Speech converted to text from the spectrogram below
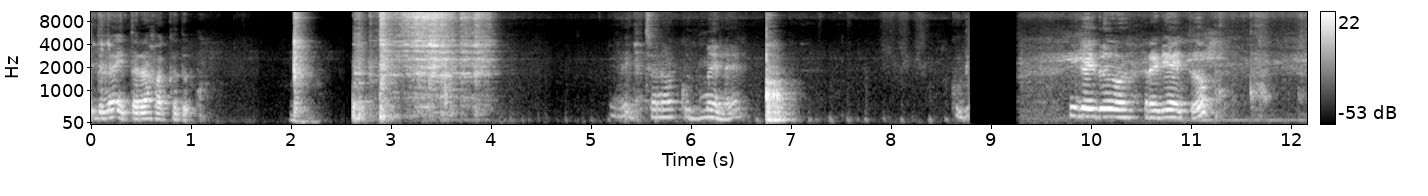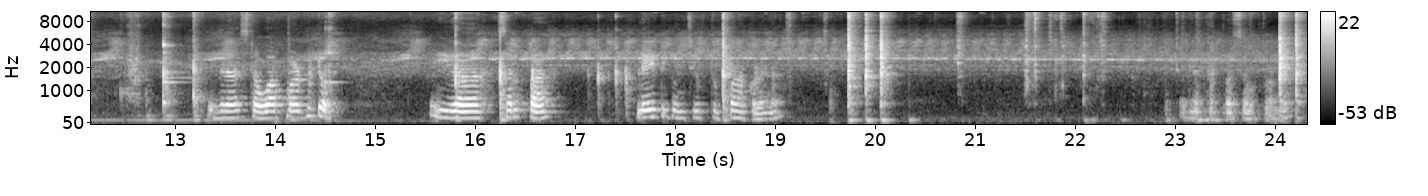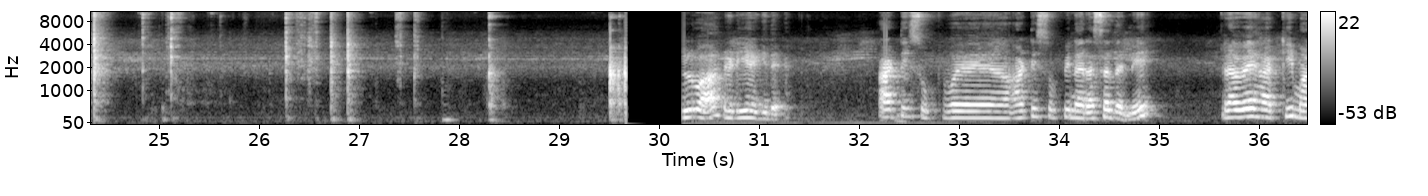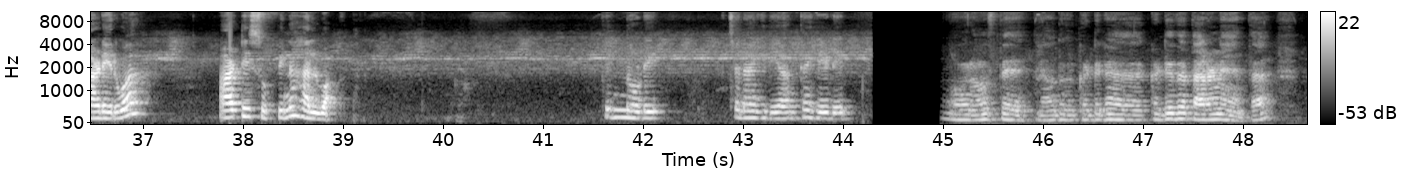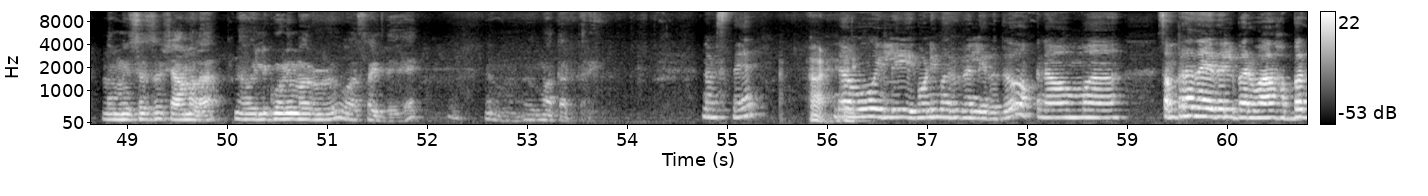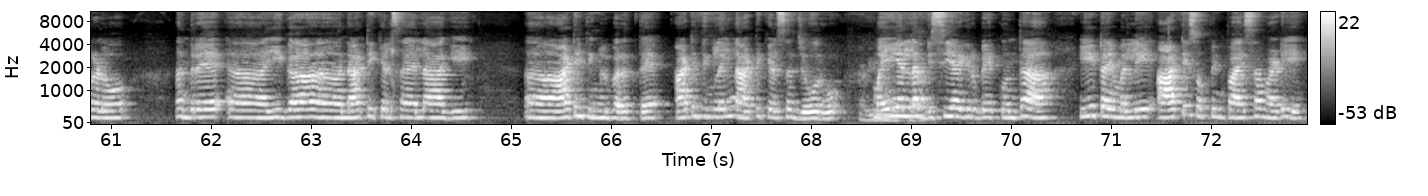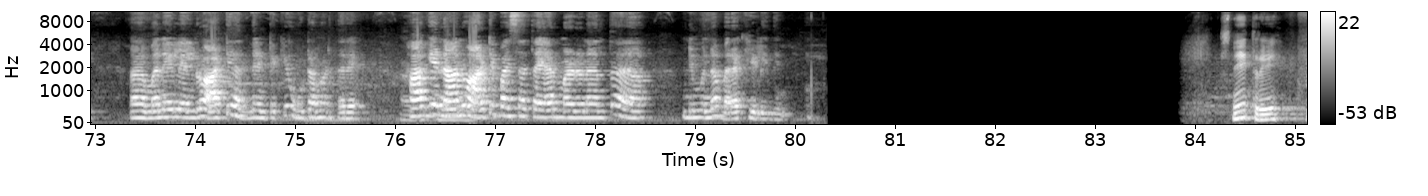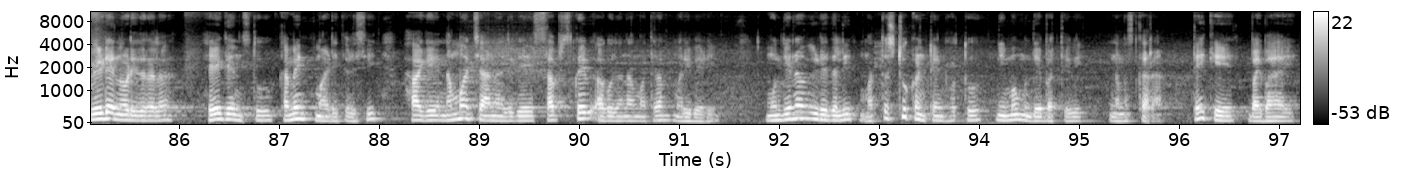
ಇದನ್ನು ಈ ಥರ ಹಾಕೋದು. ಚೆನ್ನಾಗಿ ಕುದ್ಮೇಲೆ ಕುದಿ ಈಗ ಇದು ರೆಡಿ ಆಯಿತು. ಇದನ್ನ ಸ್ಟವ್ ಆಫ್ ಮಾಡಿಬಿಟ್ಟು ಈಗ ಸ್ವಲ್ಪ ಪ್ಲೇಟಿಗೆ ಒಂಚೂರು ತುಪ್ಪ ಹಾಕೊಳ್ಳೋಣ. ಎಲ್ಲ ತುಪ್ಪ ಸವಕೊಂಡು ಹಲ್ವಾ ರೆಡಿಯಾಗಿದೆ. ಆಟಿ ಸೊಪ್ಪು ಆಟಿ ಸೊಪ್ಪಿನ ರಸದಲ್ಲಿ ರವೆ ಹಾಕಿ ಮಾಡಿರುವ ಆಟಿ ಸೊಪ್ಪಿನ ಹಲ್ವಾ. ತಿಂದು ನೋಡಿ ಚೆನ್ನಾಗಿದೆಯಾ ಅಂತ ಹೇಳಿ. ಓ, ನಮಸ್ತೆ ಯಾವುದು ಕಡ್ಡಿನ ಕಡ್ಡದ ತಾರಣೆ ಅಂತ ನಮ್ಮ ಮಿಸ್ಸಸ್ಸು ಶ್ಯಾಮಲ ನಾವು ಇಲ್ಲಿ ಗೋಣಿಮಾರೂರು ವಾಸ ಇದ್ದೇವೆ. ಮಾತಾಡ್ತಾರೆ. ನಮಸ್ತೆ. ನಾವು ಇಲ್ಲಿ ಗೋಣಿಮರೂರಲ್ಲಿರೋದು. ನಮ್ಮ ಸಂಪ್ರದಾಯದಲ್ಲಿ ಬರುವ ಹಬ್ಬಗಳು ಅಂದರೆ ಈಗ ನಾಟಿ ಕೆಲಸ ಎಲ್ಲ ಆಗಿ ಆಟಿ ತಿಂಗಳು ಬರುತ್ತೆ. ಆಟಿ ತಿಂಗಳಲ್ಲಿ ನಾಟಿ ಕೆಲಸ ಜೋರು. ಮೈಯೆಲ್ಲ ಬಿಸಿಯಾಗಿರ್ಬೇಕು ಅಂತ ಈ ಟೈಮಲ್ಲಿ ಆಟಿ ಸೊಪ್ಪಿನ ಪಾಯಸ ಮಾಡಿ ಮನೆಯಲ್ಲಿ ಎಲ್ಲರೂ ಆಟಿ ಹದಿನೆಂಟಕ್ಕೆ ಊಟ ಮಾಡ್ತಾರೆ. ಹಾಗೆ ನಾನು ಆಟಿ ಪಾಯಸ ತಯಾರು ಮಾಡೋಣ ಅಂತ ನಿಮ್ಮನ್ನ ಬರಕ್ಕೆ ಹೇಳಿದ್ದೀನಿ. ಸ್ನೇಹಿತರೆ, ವಿಡಿಯೋ ನೋಡಿದ್ರಲ್ಲ? ಹೇಗೆ ಅನಿಸ್ತು? ಕಮೆಂಟ್ ಮಾಡಿ ತಿಳಿಸಿ. ಹಾಗೆ ನಮ್ಮ ಚಾನಲ್ಗೆ ಸಬ್ಸ್ಕ್ರೈಬ್ ಆಗೋದನ್ನು ಮಾತ್ರ ಮರಿಬೇಡಿ. ಮುಂದಿನ ವಿಡಿಯೋದಲ್ಲಿ ಮತ್ತಷ್ಟು ಕಂಟೆಂಟ್ ಹೊತ್ತು ನಿಮ್ಮ ಮುಂದೆ ಬರ್ತೀವಿ. ನಮಸ್ಕಾರ. ಟೇಕ್ ಕೇರ್ ಬಾಯ್ ಬಾಯ್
